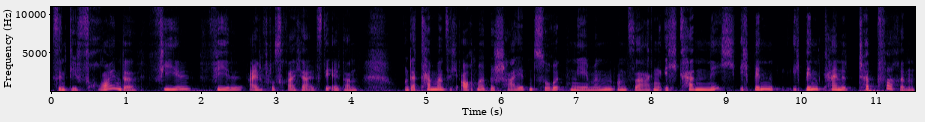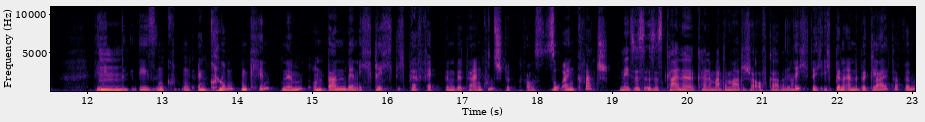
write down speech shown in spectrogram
sind die Freunde viel, viel einflussreicher als die Eltern. Und da kann man sich auch mal bescheiden zurücknehmen und sagen, ich kann nicht, ich bin, ich bin keine Töpferin die, mhm. die ein Klumpen Kind nimmt und dann, wenn ich richtig perfekt bin, wird da ein Kunststück draus. So ein Quatsch. Nee, es ist, es ist keine, keine mathematische Aufgabe. Ne? Richtig, ich bin eine Begleiterin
